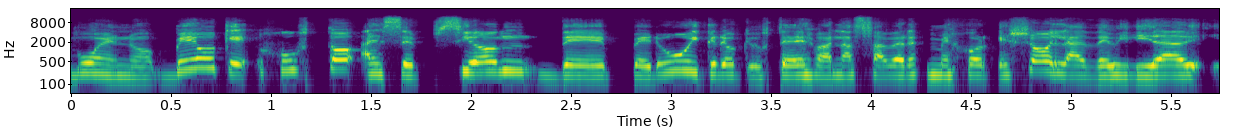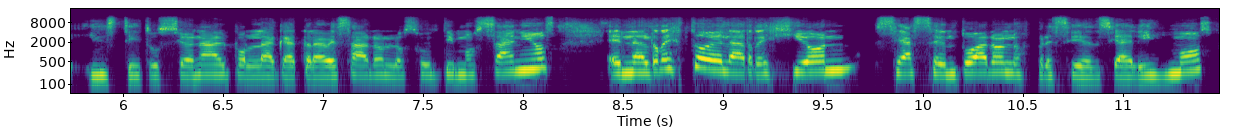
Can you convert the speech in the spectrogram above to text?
Bueno, veo que justo a excepción de Perú, y creo que ustedes van a saber mejor que yo la debilidad institucional por la que atravesaron los últimos años, en el resto de la región se acentuaron los presidencialismos,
